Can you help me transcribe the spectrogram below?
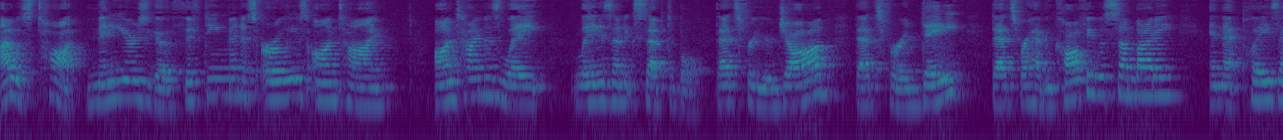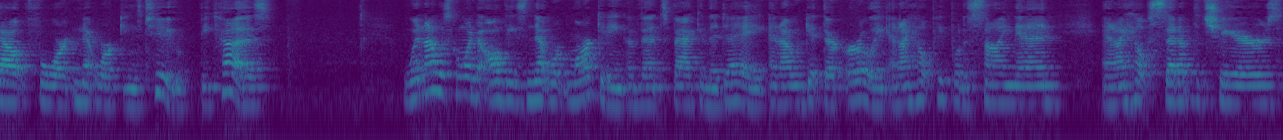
I was taught many years ago 15 minutes early is on time, on time is late, late is unacceptable. That's for your job, that's for a date, that's for having coffee with somebody, and that plays out for networking too. Because when I was going to all these network marketing events back in the day, and I would get there early and I helped people to sign in and I helped set up the chairs,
